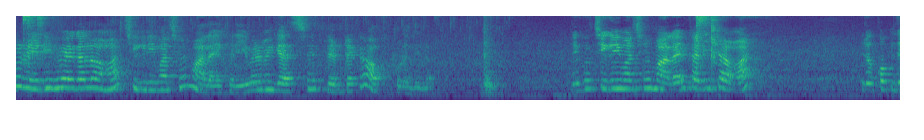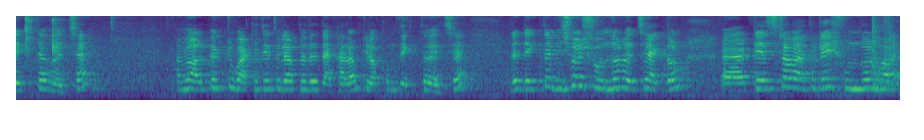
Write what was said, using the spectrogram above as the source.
দেখুন রেডি হয়ে গেল আমার চিংড়ি মাছের মালাইকারি। এবার আমি গ্যাসের ফ্লেমটাকে অফ করে দিলাম। দেখুন, চিংড়ি মাছের মালাইকারিটা আমার এরকম দেখতে হয়েছে। আমি অল্প একটু বাটিতে তুলে আপনাদের দেখালাম কীরকম দেখতে হয়েছে। এটা দেখতে ভীষণ সুন্দর হয়েছে, একদম টেস্টটাও এতটাই সুন্দর হয়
